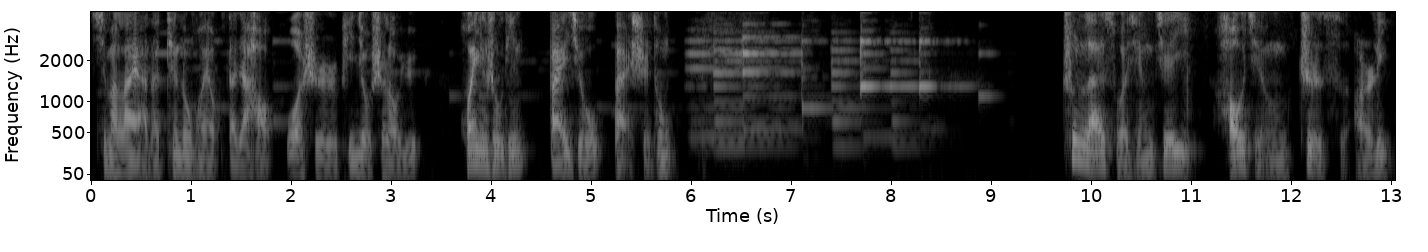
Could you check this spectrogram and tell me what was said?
喜马拉雅的听众朋友，大家好，我是品酒师老于，欢迎收听白酒百事通。春来所行皆易，好景至此而立。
